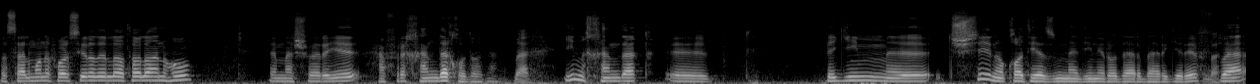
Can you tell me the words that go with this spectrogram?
و سلمان فارسی رضی الله تعالی عنه مشوره حفر خندق رو دادن این خندق بگیم چه نقاطی از مدینه رو در بر گرفت و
